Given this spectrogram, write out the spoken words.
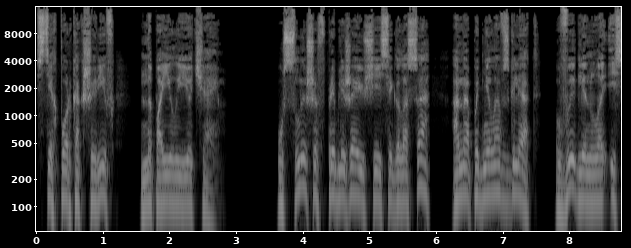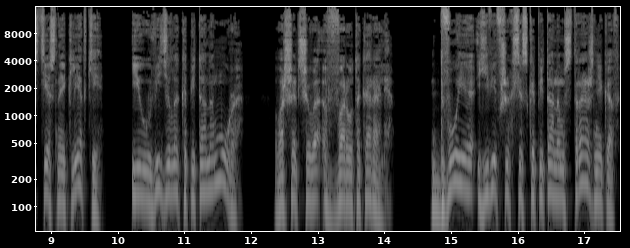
с тех пор, как шериф напоил ее чаем. Услышав приближающиеся голоса, она подняла взгляд, выглянула из тесной клетки и увидела капитана Мура, вошедшего в ворота кораля. Двое явившихся с капитаном стражников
